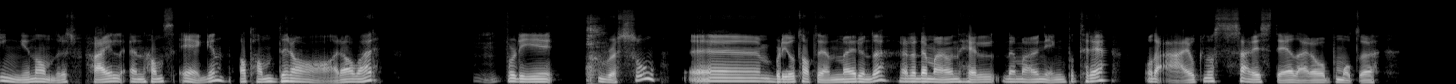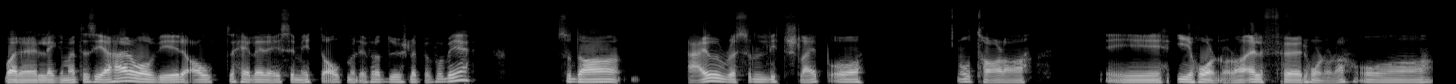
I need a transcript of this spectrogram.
ingen andres feil enn hans egen at han drar av der. Fordi Russell eh, blir jo tatt igjen med en runde. Eller dem er jo en hel, dem er jo en gjeng på tre. Og det er jo ikke noe særlig sted der å på en måte bare legger meg til sida her og overgir alt, hele racet mitt og alt mulig for at du slipper forbi. Så da er jo Russell litt sleip og, og tar da i, i hårnåla, eller før hårnåla, og,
